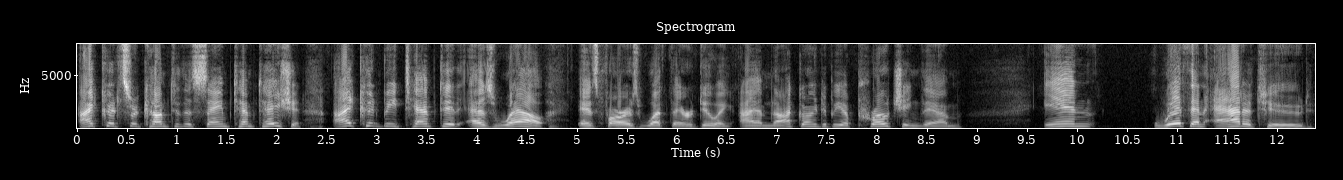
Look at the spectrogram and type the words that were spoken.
I could succumb to the same temptation. I could be tempted as well as far as what they're doing. I am not going to be approaching them in with an attitude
